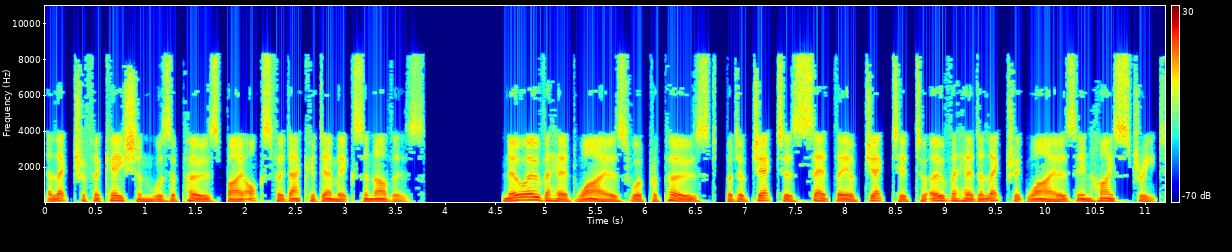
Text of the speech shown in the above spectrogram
Electrification was opposed by Oxford academics and others. No overhead wires were proposed, but objectors said they objected to overhead electric wires in High Street.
